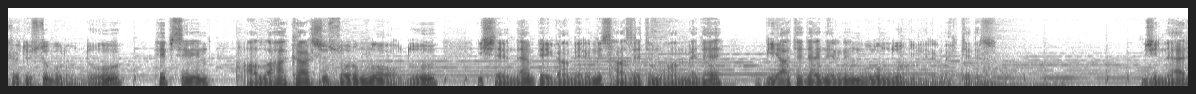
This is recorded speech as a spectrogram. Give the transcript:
kötüsü bulunduğu, hepsinin Allah'a karşı sorumlu olduğu, işlerinden Peygamberimiz Hazreti Muhammed'e biat edenlerinin bulunduğu bildirilmektedir. Cinler,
